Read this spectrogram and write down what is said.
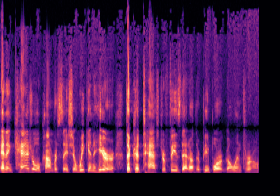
And in casual conversation, we can hear the catastrophes that other people are going through.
